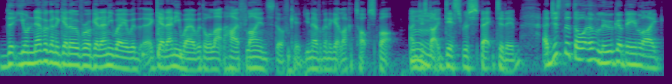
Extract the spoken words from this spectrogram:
that you're never going to get over or get anywhere with uh, get anywhere with all that high flying stuff, kid. You're never going to get like a top spot, and just hmm. like disrespected him. And just the thought of Luger being like.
